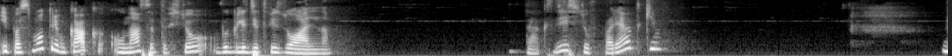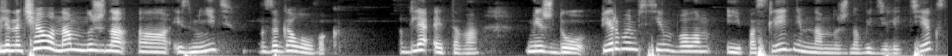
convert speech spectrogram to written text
и посмотрим, как у нас это все выглядит визуально. Так, здесь все в порядке. Для начала нам нужно э, изменить заголовок. Для этого между первым символом и последним нам нужно выделить текст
